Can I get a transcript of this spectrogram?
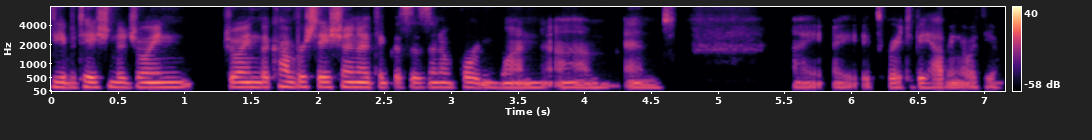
the invitation to join join the conversation. I think this is an important one, um, and I, I, it's great to be having it with you.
